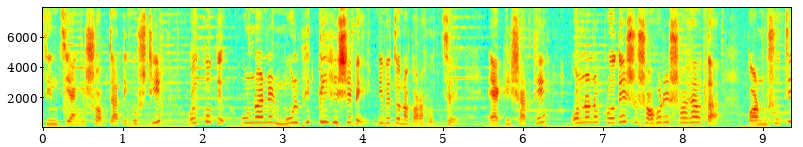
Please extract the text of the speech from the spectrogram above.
সিনচিয়াংয়ের সব জাতিগোষ্ঠীর ঐক্যকে উন্নয়নের মূল ভিত্তি হিসেবে বিবেচনা করা হচ্ছে। একই সাথে অন্যান্য প্রদেশ ও শহরের সহায়তা কর্মসূচি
